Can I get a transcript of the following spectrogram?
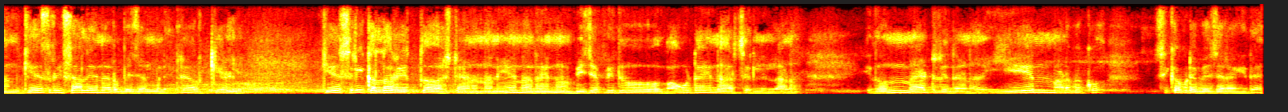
ನನ್ನ ಕೇಸರಿ ಶಾಲೆ ಏನಾದ್ರು ಬೇಜಾರು ಮಾಡಿದರೆ ಅವ್ರು ಕೇಳಿ. ಕೇಸರಿ ಕಲರ್ ಇತ್ತು ಅಷ್ಟೇ ಅಣ್ಣ. ನಾನು ಏನು ಅದೇನು ಬಿ ಜೆ ಪಿದು ಬಾವುಟ ಏನು ಆರಿಸಿರ್ಲಿಲ್ಲ ಅಣ್ಣ. ಇದೊಂದು ಮ್ಯಾಟ್ರ್ ಇದೆ ಅಣ್ಣ. ಏನು ಮಾಡಬೇಕು? ಸಿಕ್ಕಾಪಟ್ಟೆ ಬೇಜಾರಾಗಿದೆ.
